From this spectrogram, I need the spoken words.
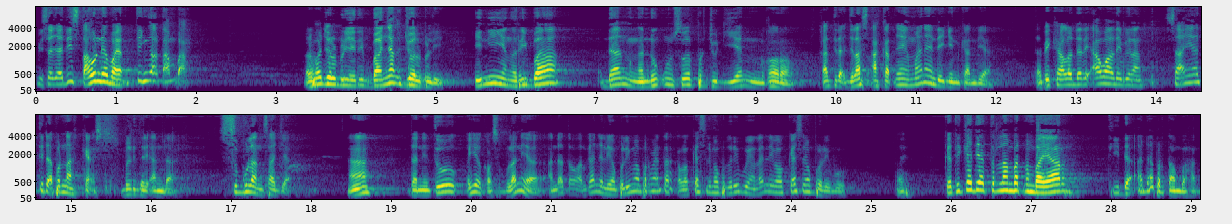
Bisa jadi setahun dia bayar, tinggal tambah. Berapa jual beli ini? Banyak jual beli. Ini yang riba dan mengandung unsur perjudian horor. Kan tidak jelas akadnya yang mana yang diinginkan dia. Tapi kalau dari awal dia bilang, saya tidak pernah cash beli dari Anda. Sebulan saja. Hah? Dan itu, iya kalau sebulan ya Anda tahu harganya 55 per meter. Kalau cash 50 ribu, yang lain 5 cash 50 ribu. Ketika dia terlambat membayar, tidak ada pertambahan.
